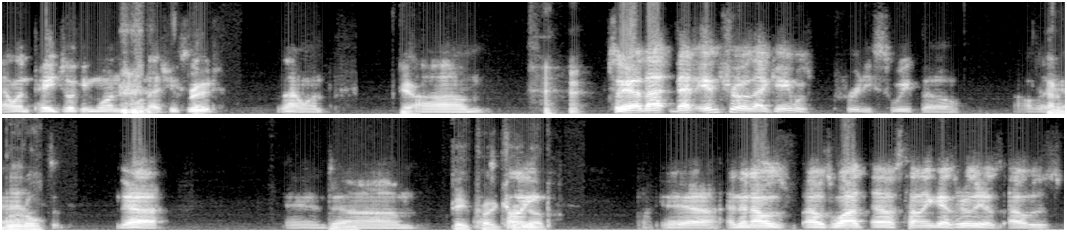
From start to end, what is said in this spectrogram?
Ellen Page looking one, the one that she sued, that one. Yeah. Um. so yeah, that that intro of that game was pretty sweet though. I Kinda yeah, brutal. Yeah. And Mhm. um, Dave probably telling- turned up. Yeah, and then I was I was what I was telling you guys earlier. I was, I was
